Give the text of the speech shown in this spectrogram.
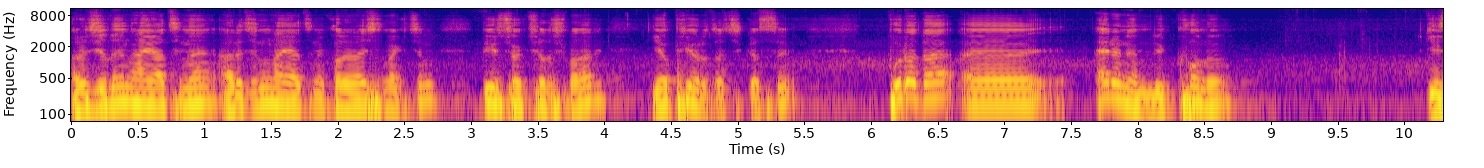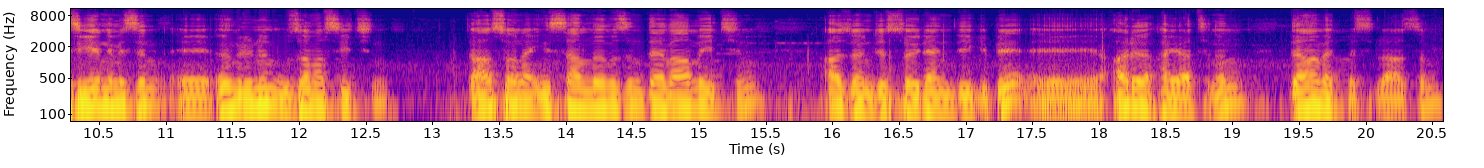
Arıcılığın hayatını, arıcının hayatını kolaylaştırmak için birçok çalışmalar yapıyoruz açıkçası. Burada e, en önemli konu gezegenimizin e, ömrünün uzaması için, daha sonra insanlığımızın devamı için az önce söylendiği gibi e, arı hayatının devam etmesi lazım.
